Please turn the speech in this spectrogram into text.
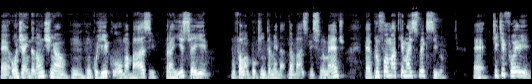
é, onde ainda não tinha um, um currículo ou uma base para isso, e aí vou falar um pouquinho também da, da base do ensino médio, é, para um formato que é mais flexível. O é, que, que foi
